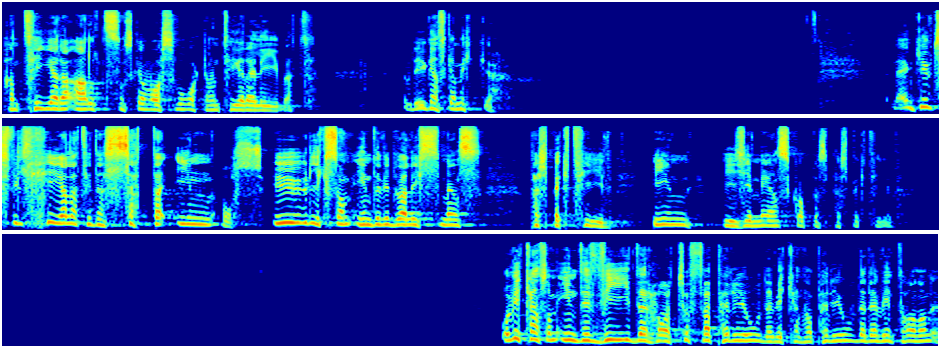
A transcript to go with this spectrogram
hantera allt som ska vara svårt att hantera i livet? Det är ju ganska mycket. Gud vill hela tiden sätta in oss ur liksom individualismens perspektiv in i gemenskapens perspektiv. Och vi kan som individer ha tuffa perioder. Vi kan ha perioder där vi inte har någon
